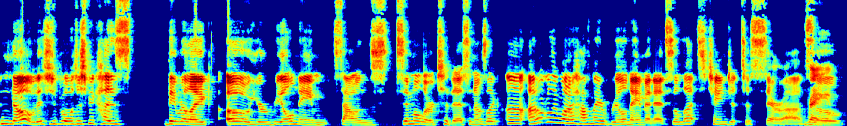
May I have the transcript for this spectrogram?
No, that's just, well, just because they were like, "Oh, your real name sounds similar to this," and I was like, uh, "I don't really want to have my real name in it, so let's change it to Sarah." Right. So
